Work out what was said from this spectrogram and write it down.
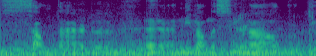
saltar uh, a nível nacional, porque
